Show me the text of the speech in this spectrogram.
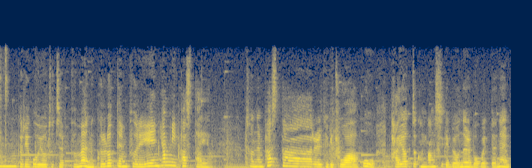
음, 그리고 이 두 제품은 gluten free인 현미 파스타예요. 저는 파스타를 되게 좋아하고 다이어트 건강식의 면을 먹을 때는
